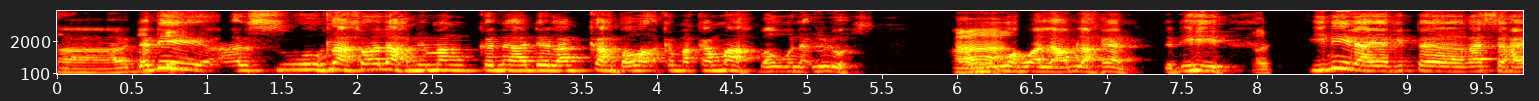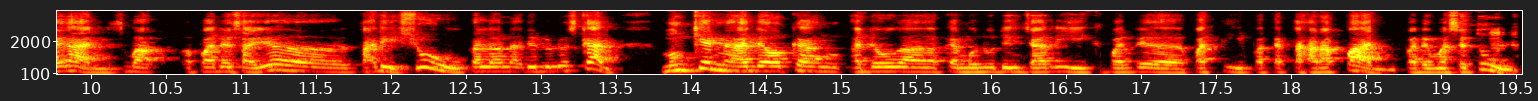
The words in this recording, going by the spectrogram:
uh, jadi uh, seolah-olah memang kena ada langkah bawa ke mahkamah baru nak lulus uh, ah. Allah walam lah kan jadi okay inilah yang kita rasa hairan sebab pada saya tak ada isu kalau nak diluluskan mungkin ada orang ada orang akan menuding jari kepada parti Pakatan Harapan pada masa tu hmm.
